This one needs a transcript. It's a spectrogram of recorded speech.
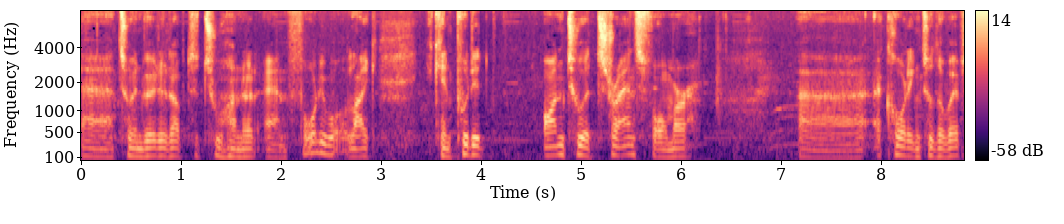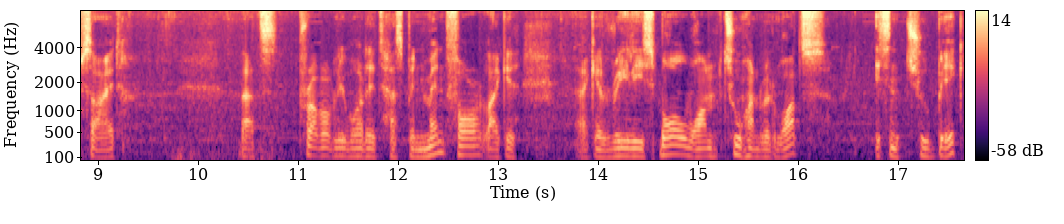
uh, to invert it up to 240 volt like you can put it onto a transformer uh, according to the website. That's probably what it has been meant for, like a, like a really small one, 200 watts, isn't too big.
